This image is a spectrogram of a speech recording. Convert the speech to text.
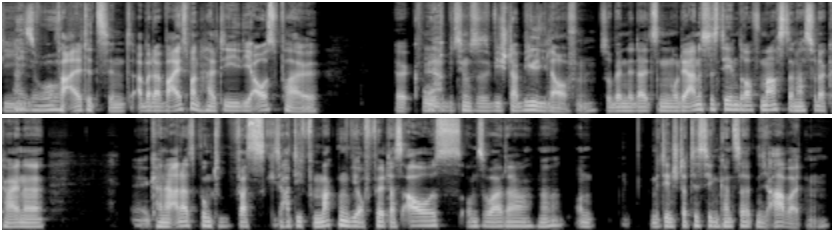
die Also. veraltet sind, aber da weiß man halt die, die Ausfallquote, Quote, Ja. beziehungsweise wie stabil die laufen. So, wenn du da jetzt ein modernes System drauf machst, dann hast du da keine, äh, keine Anhaltspunkte, was hat die für Macken, wie oft fällt das aus und so weiter. Ne? Und mit den Statistiken kannst du halt nicht arbeiten.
